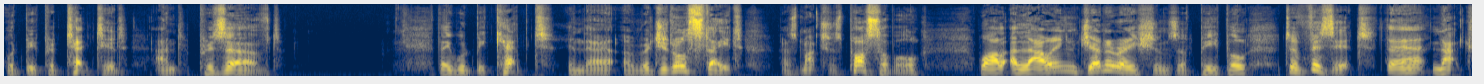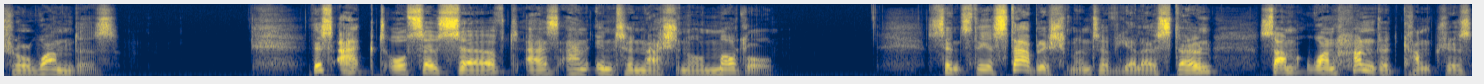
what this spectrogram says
would be protected and preserved. They would be kept in their original state as much as possible, while allowing generations of people to visit their natural wonders. This act also served as an international model. Since the establishment of Yellowstone, some 100 countries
